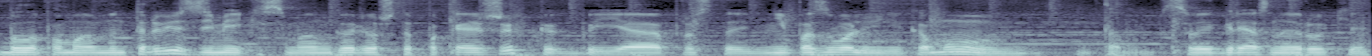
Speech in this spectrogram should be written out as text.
было, по-моему, интервью с Земекисом, и он говорил, что пока я жив, как бы я просто не позволю никому там свои грязные руки.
